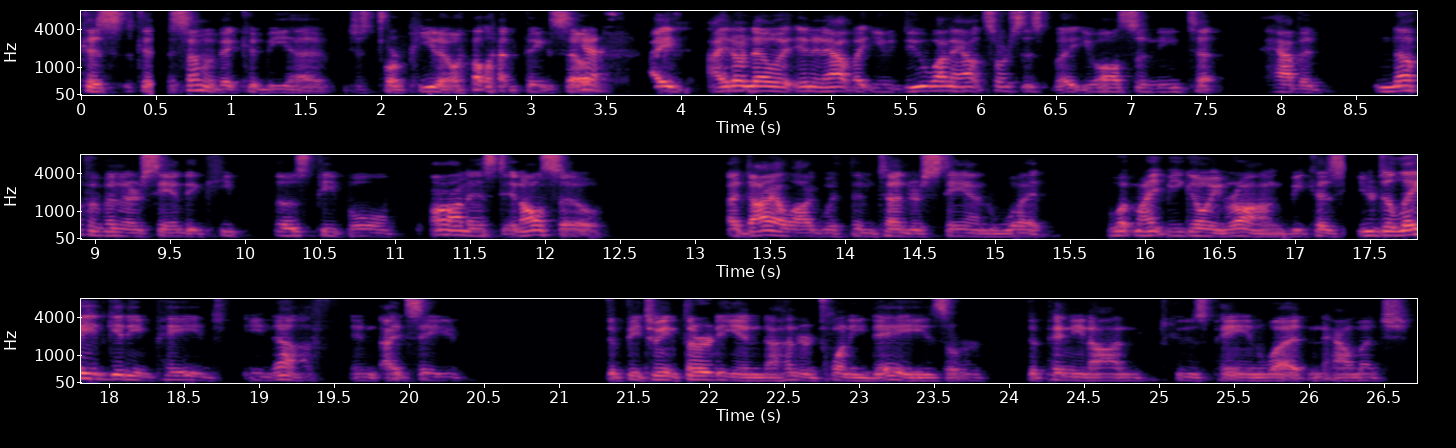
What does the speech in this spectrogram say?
because because some of it could be a just torpedo a lot of things. So yes. I I don't know in and out, but you do want to outsource this, but you also need to have a, enough of an understanding to keep those people honest and also a dialogue with them to understand what what might be going wrong because you're delayed getting paid enough and i'd say between 30 and 120 days or depending on who's paying what and how much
